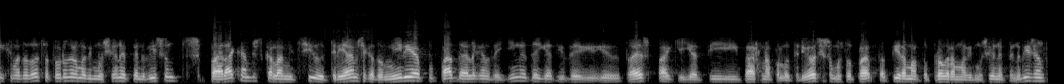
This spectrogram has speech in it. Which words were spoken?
η χρηματοδότηση από το πρόγραμμα δημοσίων επενδύσεων της παράκαμψης του Καλαμιτσίου. 3,5 εκατομμύρια που πάντα έλεγαν ότι δεν γίνεται γιατί το ΕΣΠΑ και γιατί υπάρχουν απολωτριώσεις. Όμως το, το πήραμε από το πρόγραμμα δημοσίων επενδύσεων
